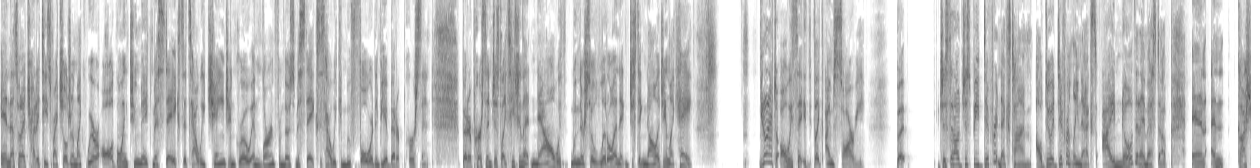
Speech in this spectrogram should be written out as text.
And that's what I try to teach my children. Like we're all going to make mistakes. It's how we change and grow and learn from those mistakes. is how we can move forward and be a better person. Better person, just like teaching that now with when they're so little and just acknowledging like, Hey, you don't have to always say like, I'm sorry, but just that I'll just be different next time. I'll do it differently next. I know that I messed up. And, and gosh,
